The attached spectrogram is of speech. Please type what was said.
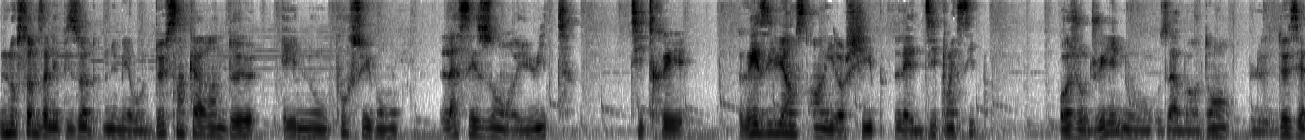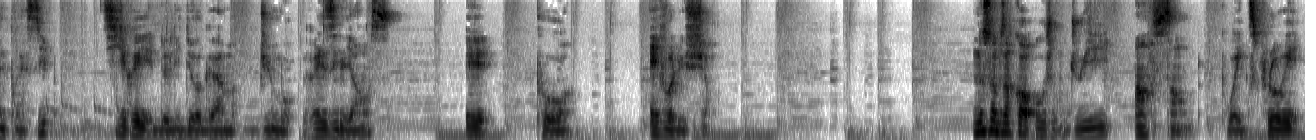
Nous sommes à l'épisode numéro 242 et nous poursuivons la saison 8 titrée Résilience en leadership, les 10 principes. Aujourd'hui, nous abordons le deuxième principe tiré de l'idéogramme du mot résilience et pour évolution. Nous sommes encore aujourd'hui ensemble pour explorer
